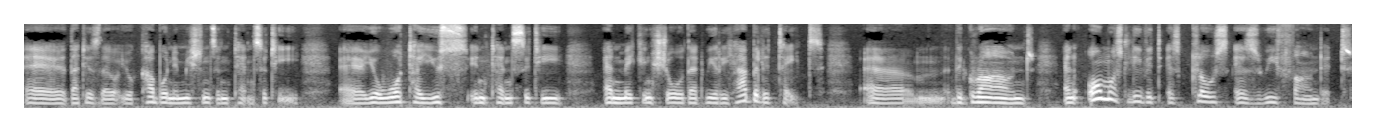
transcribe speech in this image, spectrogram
uh, that is the, your carbon emissions intensity, uh, your water use intensity, and making sure that we rehabilitate um, the ground and almost leave it as close as we found it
